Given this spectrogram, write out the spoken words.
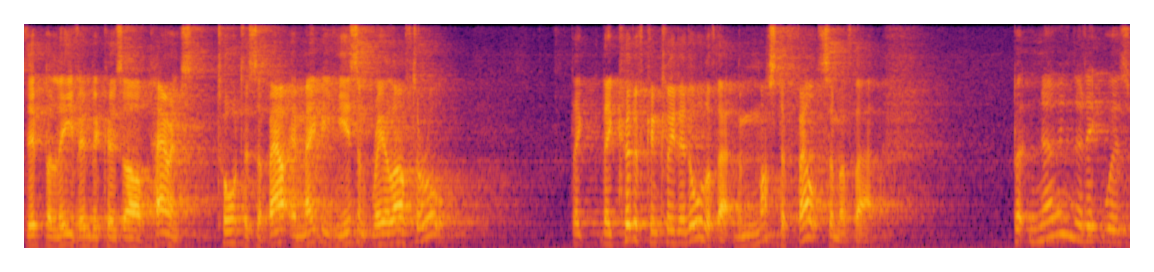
did believe in because our parents taught us about him, maybe he isn't real after all. They, they could have concluded all of that. They must have felt some of that but knowing that it was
